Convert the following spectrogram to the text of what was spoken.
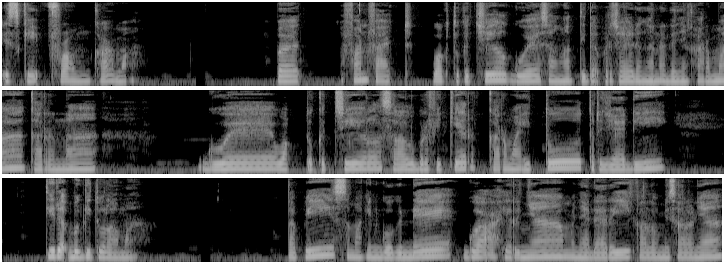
escape from karma. But, fun fact, waktu kecil gue sangat tidak percaya dengan adanya karma karena gue waktu kecil selalu berpikir karma itu terjadi tidak begitu lama. Tapi semakin gue gede, gue akhirnya menyadari kalau misalnya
